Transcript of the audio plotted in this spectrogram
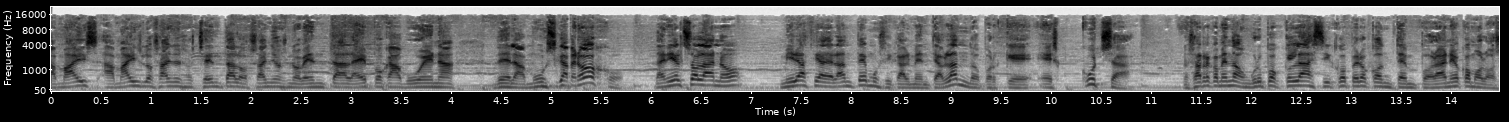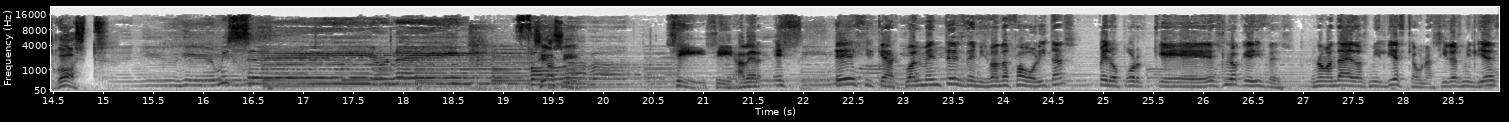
amáis, amáis los años 80, los años 90, la época buena de la música. Pero ojo, Daniel Solano mira hacia adelante musicalmente hablando, porque escucha, nos ha recomendado un grupo clásico pero contemporáneo como los Ghost. Sí o sí. Sí, sí. A ver, es, he de decir que actualmente es de mis bandas favoritas, pero porque es lo que dices. Una banda de 2010, que aún así 2010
